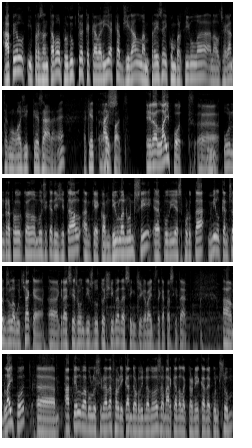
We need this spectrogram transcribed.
Apple hi presentava el producte que acabaria capgirant l'empresa i convertint-la en el gegant tecnològic que és ara, eh? Aquest Es- iPod. Era l'iPod, eh, un reproductor de música digital amb què, com diu l'anunci, eh, podies portar mil cançons a la butxaca eh, gràcies a un disc dur Toshiba de 5 GB de capacitat. Amb l'iPod, eh, Apple va evolucionar de fabricant d'ordinadors a marca d'electrònica de consum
